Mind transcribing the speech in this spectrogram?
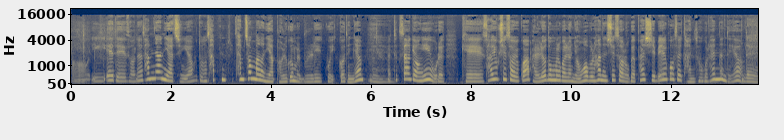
어, 이에 대해서는 3년 이하 징역 또는 3, 3천만 원 이하 벌금을 물리고 있거든요. 네. 특사경이 올해 개 사육시설과 반려동물 관련 영업을 하는 시설 581곳을 단속을 했는데요. 네.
